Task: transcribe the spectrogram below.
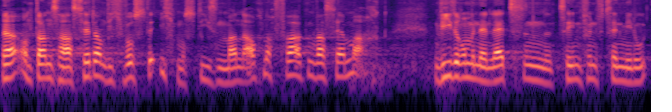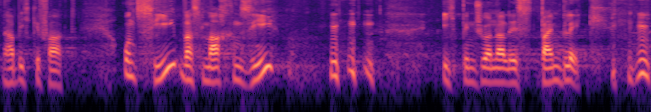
Ja, und dann saß er da und ich wusste, ich muss diesen Mann auch noch fragen, was er macht. Wiederum in den letzten 10, 15 Minuten habe ich gefragt, und Sie, was machen Sie? ich bin Journalist beim Blick.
